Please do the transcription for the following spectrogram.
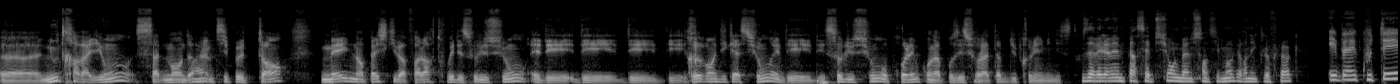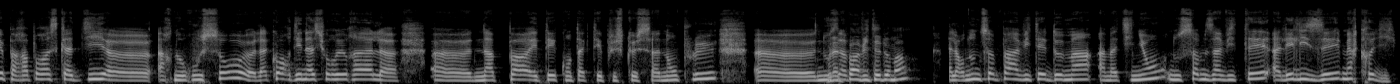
nous travaillons, ça demande ouais. un petit peu de temps, mais il n'empêche qu'il va falloir trouver des solutions et des, des, des, des revendications et des, des solutions aux problèmes qu'on a posés sur la table du Premier ministre. Vous avez la même perception, le même sentiment, Véronique Lefloc eh bien, écoutez, par rapport à ce qu'a dit euh, Arnaud Rousseau, euh, la coordination rurale euh, n'a pas été contactée plus que ça non plus. Euh, nous Vous n'êtes pas invité demain? Alors, nous ne sommes pas invités demain à Matignon. Nous sommes invités à l'Élysée mercredi.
